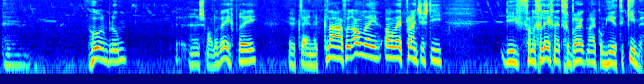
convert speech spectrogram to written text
eh, hoornbloem, een smalle weegbree, eh, kleine klaver. En allerlei, allerlei plantjes die, die van de gelegenheid gebruik maken om hier te kiemen.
